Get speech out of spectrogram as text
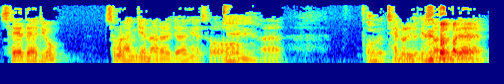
세대륙 21개 나라를 여행해서 예. 예, 어, 그 책을 음. 이렇게 썼는데 예.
